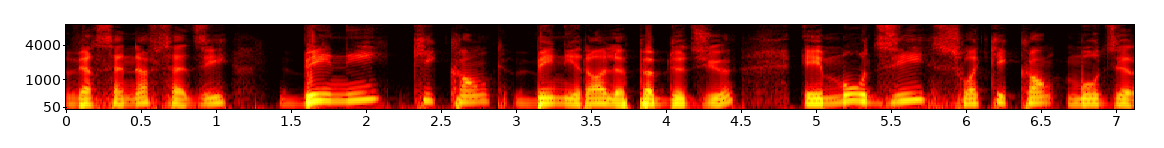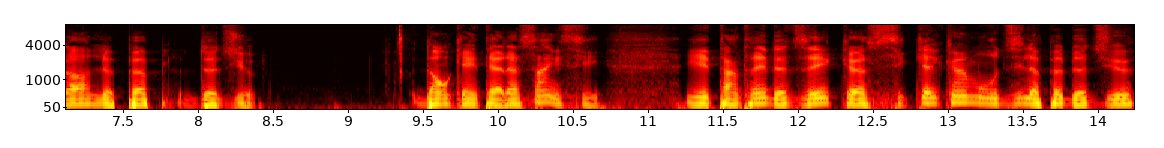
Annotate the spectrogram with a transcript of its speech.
verset 9, ça dit Béni quiconque bénira le peuple de Dieu, et maudit soit quiconque maudira le peuple de Dieu. Donc, intéressant ici. Il est en train de dire que si quelqu'un maudit le peuple de Dieu,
